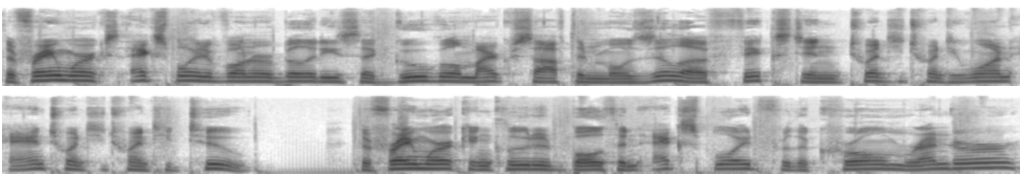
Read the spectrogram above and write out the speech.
The frameworks exploited vulnerabilities that Google, Microsoft, and Mozilla fixed in 2021 and 2022. The framework included both an exploit for the Chrome renderer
